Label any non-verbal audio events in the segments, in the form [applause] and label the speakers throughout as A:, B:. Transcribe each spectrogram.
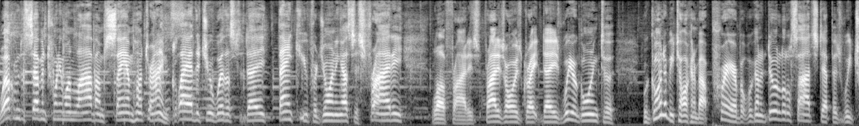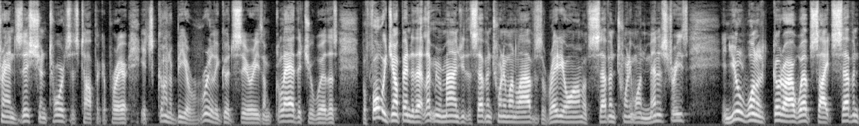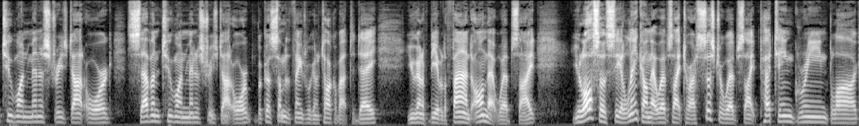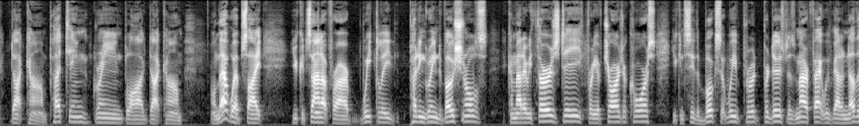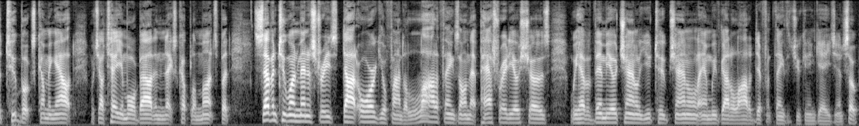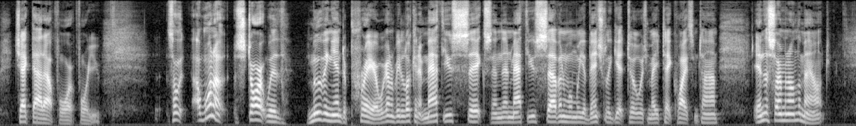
A: Welcome to 721 Live. I'm Sam Hunter. I am glad that you're with us today. Thank you for joining us. It's Friday. Love Fridays. Fridays are always great days. We are going to we're going to be talking about prayer, but we're going to do a little sidestep as we transition towards this topic of prayer. It's going to be a really good series. I'm glad that you're with us. Before we jump into that, let me remind you that 721 Live is the radio arm of 721 Ministries. And you'll want to go to our website, 721ministries.org, 721ministries.org, because some of the things we're going to talk about today, you're going to be able to find on that website. You'll also see a link on that website to our sister website, puttinggreenblog.com, puttinggreenblog.com. On that website, you can sign up for our weekly Putting Green devotionals come out every Thursday, free of charge, of course. You can see the books that we've pr- produced. As a matter of fact, we've got another two books coming out, which I'll tell you more about in the next couple of months. But 721ministries.org, you'll find a lot of things on that, past radio shows. We have a Vimeo channel, YouTube channel, and we've got a lot of different things that you can engage in. So check that out for, for you. So I want to start with moving into prayer, we're going to be looking at Matthew 6 and then Matthew 7 when we eventually get to it, which may take quite some time, in the Sermon on the Mount.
